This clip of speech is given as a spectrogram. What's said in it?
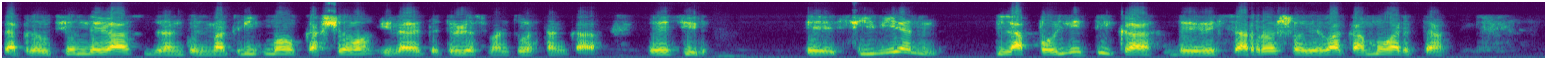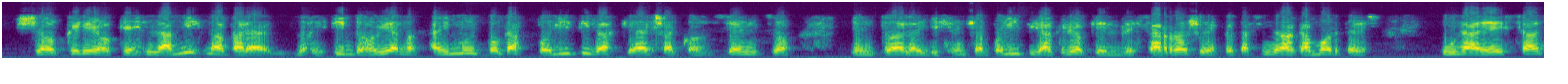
la producción de gas durante el macrismo cayó y la de petróleo se mantuvo estancada. Es decir, eh, si bien la política de desarrollo de vaca muerta, yo creo que es la misma para los distintos gobiernos. Hay muy pocas políticas que haya consenso en toda la dirigencia política. Creo que el desarrollo y la explotación de vaca muerta es una de esas.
